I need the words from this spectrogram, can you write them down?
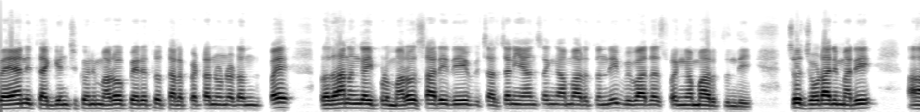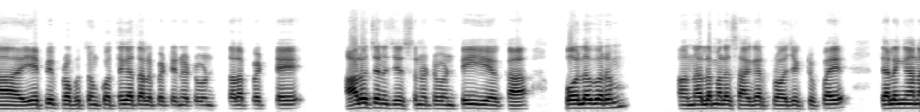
వ్యయాన్ని తగ్గించుకొని మరో పేరుతో తలపెట్టనుండడంపై ప్రధానంగా ఇప్పుడు మరోసారి ఇది చర్చనీయాంశంగా మారుతుంది వివాదాస్పదంగా మారుతుంది. సో చూడాలి మరి. ఏపీ ప్రభుత్వం కొత్తగా తలపెట్టినటువంటి తలపెట్టే ఆలోచన చేస్తున్నటువంటి ఈ యొక్క పోలవరం నల్లమల సాగర్ ప్రాజెక్టుపై తెలంగాణ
